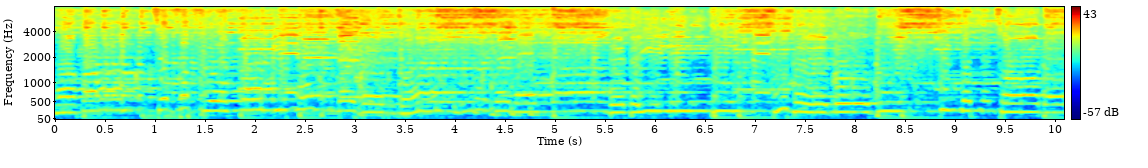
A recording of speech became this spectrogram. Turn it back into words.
hòa ca trên khắp sườn non in nắng đây vờn qua đây vờn qua để đây linh thiêng chú về bờ vui chính đất cho đời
